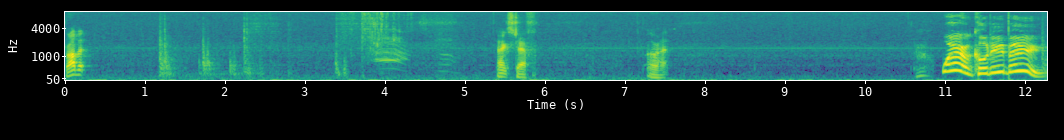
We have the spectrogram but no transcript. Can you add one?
Drop it. Thanks, Jeff. Alright. Where could he be?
